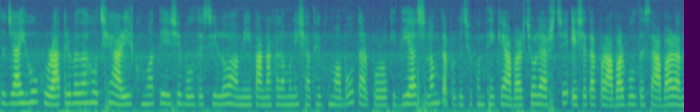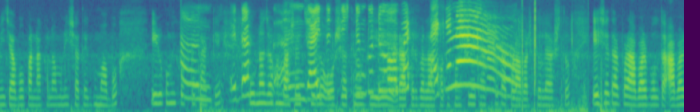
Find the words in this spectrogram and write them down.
তো যাই হোক রাতের বেলা হচ্ছে আরিশ ঘুমাতে এসে বলতেছিল আমি পান্না খালামণির সাথে ঘুমাবো। তারপর ওকে দিয়ে আসলাম তারপর কিছুক্ষণ থেকে আবার চলে আসছে এসে তারপর আবার বলতেছে আবার আমি যাব পান্না খালামণির সাথে ঘুমাবো। এরকমই করতে থাকে। পূর্ণা যখন বাসায় ছিল ওর সাথেও গিয়ে রাতের বেলা কতক্ষণ শুয়ে থাকতো তারপর আবার চলে আসতো। এসে তারপর আবার বলতো আবার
